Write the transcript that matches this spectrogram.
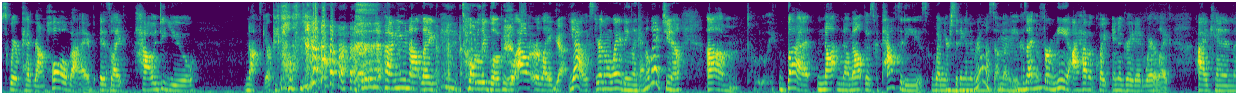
square peg round hole vibe is like how do you not scare people? how do you not like totally blow people out or like Yeah. like scare them away being like I'm a witch, you know? Um, Totally. but not numb out those capacities when you're sitting in the room with somebody because i for me i haven't quite integrated where like i can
